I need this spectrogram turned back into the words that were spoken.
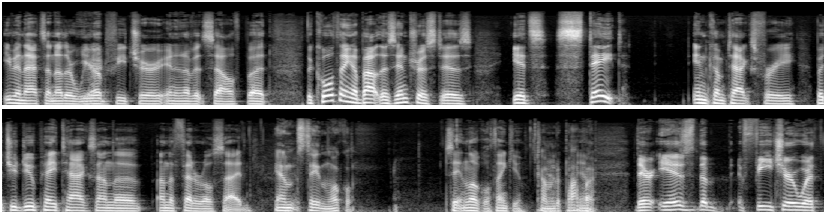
even that's another weird feature in and of itself. But the cool thing about this interest is it's state income tax free, but you do pay tax on the on the federal side. And state and local, State and local, thank you. come to Papa. There is the feature with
